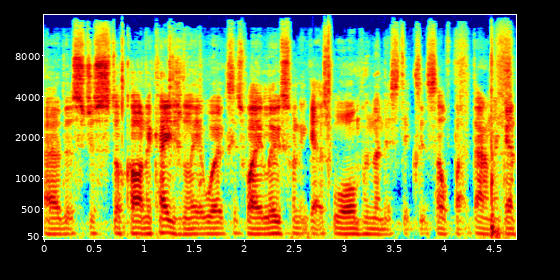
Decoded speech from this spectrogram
uh, that's just stuck on. Occasionally it works its way loose when it gets warm and then it sticks itself back down again.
